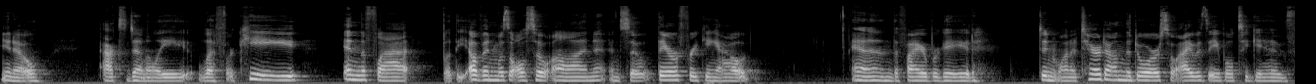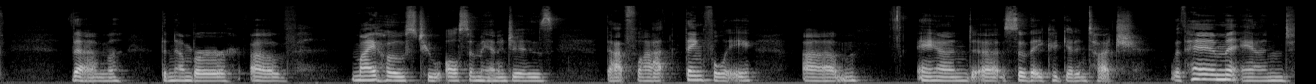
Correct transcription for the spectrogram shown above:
you know, accidentally left their key in the flat but the oven was also on. And so they were freaking out. And the fire brigade didn't want to tear down the door, so I was able to give them the number of my host who also manages that flat, thankfully. Um, and uh, so they could get in touch with him and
